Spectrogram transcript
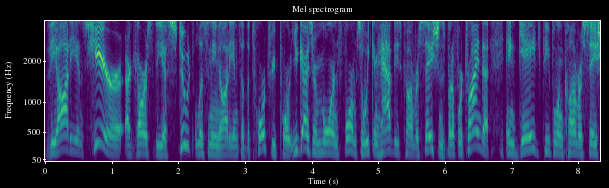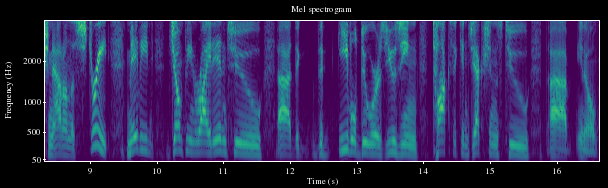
the audience here, of course, the astute listening audience of the Torch Report. You guys are more informed, so we can have these conversations. But if we're trying to engage people in conversation out on the street, maybe jumping right into uh, the the evildoers using toxic injections to uh, you know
